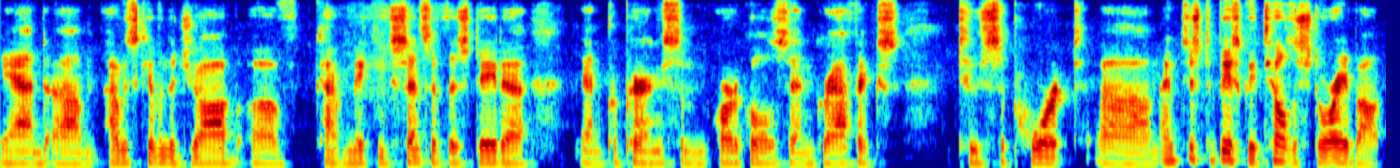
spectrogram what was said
and um, I was given the job of kind of making sense of this data and preparing some articles and graphics to support um, and just to basically tell the story about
